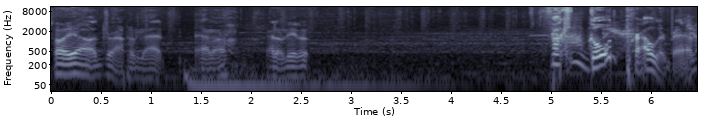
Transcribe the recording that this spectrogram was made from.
So yeah, I'll drop him that ammo. I don't need it. Fucking gold prowler, man.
